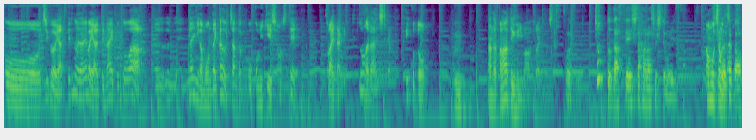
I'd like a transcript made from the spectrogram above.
こう、授業をやってるのであればやれてないことは、うん何が問題かをちゃんとこうコミュニケーションして捉えてあげるっていうのが大事だよっていうこと。うん。なんだかなっていうふうに今捉えてました。そうですね。ちょっと脱線した話してもいいですか？あ、もちろんです。なんか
